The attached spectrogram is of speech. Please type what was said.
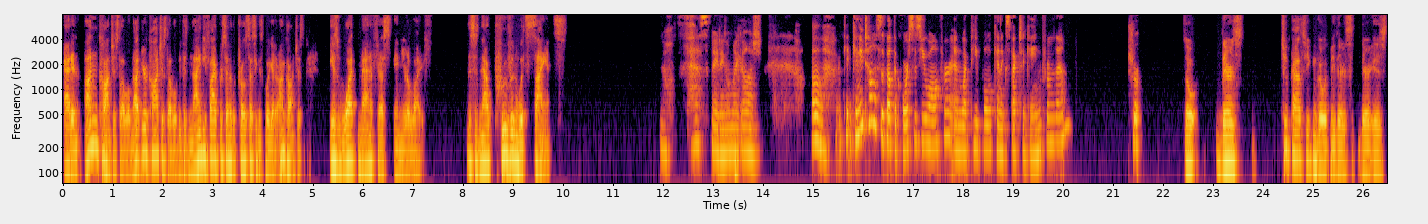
at an unconscious level, not your conscious level, because 95% of the processing is going at unconscious, is what manifests in your life. This is now proven with science. Oh, fascinating. Oh my gosh. Oh, can, can you tell us about the courses you offer and what people can expect to gain from them? Sure. So there's two paths you can go with me. There's there is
